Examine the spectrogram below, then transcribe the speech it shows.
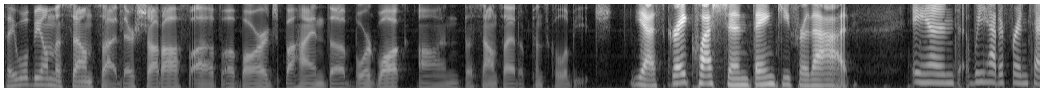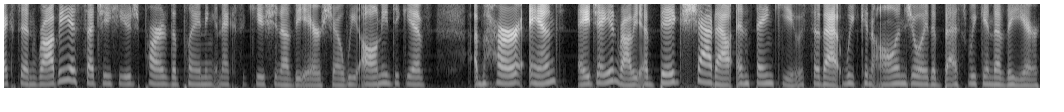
They will be on the sound side. They're shot off of a barge behind the boardwalk on the sound side of Pensacola Beach. yes, great question. Thank you for that. And we had a friend text in. Robbie is such a huge part of the planning and execution of the air show. We all need to give um, her and AJ and Robbie a big shout out and thank you so that we can all enjoy the best weekend of the year.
